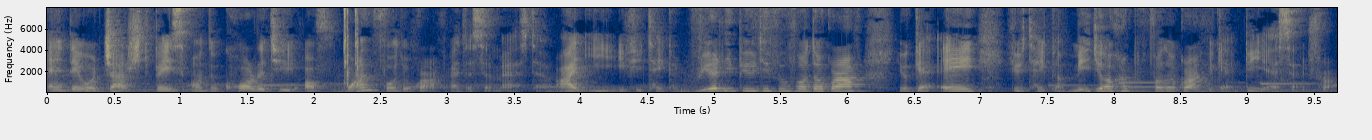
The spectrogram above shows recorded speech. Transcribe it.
and they were judged based on the quality of one photograph at the semester. i.e., if you take a really beautiful photograph, you get A, if you take a mediocre photograph, you get B, etc.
